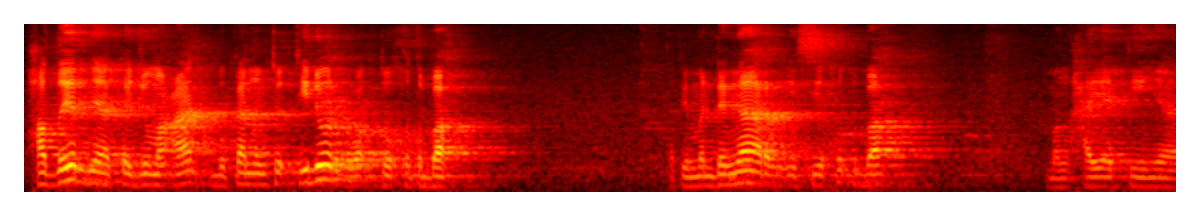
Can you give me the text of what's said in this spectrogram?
Hadirnya ke Jumaat bukan untuk tidur waktu khutbah. Tapi mendengar isi khutbah, menghayatinya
